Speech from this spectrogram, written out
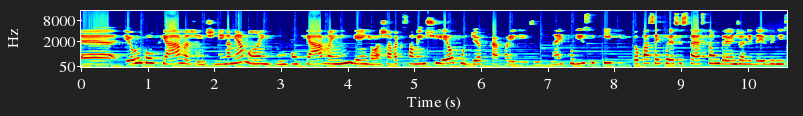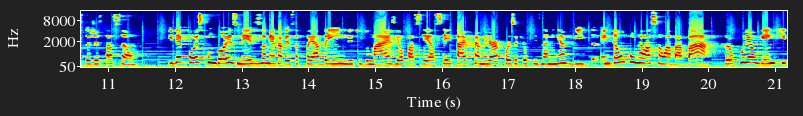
É, eu não confiava, gente, nem na minha mãe, não confiava em ninguém. Eu achava que somente eu podia ficar com a Elisa, né? E por isso que eu passei por esse estresse tão grande ali desde o início da gestação. E depois, com dois meses, a minha cabeça foi abrindo e tudo mais, e eu passei a aceitar, e foi a melhor coisa que eu fiz na minha vida. Então, com relação a babá, procure alguém que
